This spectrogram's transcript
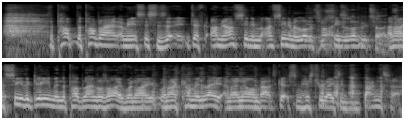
the pub the pub land I mean it's this is difficult I mean I've seen him I've seen him a lot yes, of times seen a lot of times and yeah. I see the gleam in the pub landlord's eye when I when I come in late and I know I'm about to get some history related banter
